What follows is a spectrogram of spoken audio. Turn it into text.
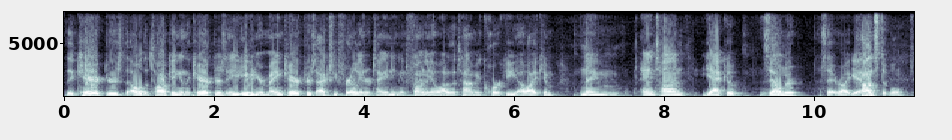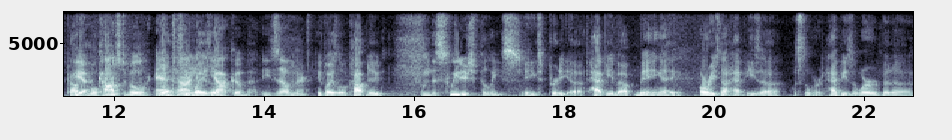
the characters, all the talking and the characters, e- even your main characters, actually fairly entertaining and funny yeah. a lot of the time and quirky. I like him. Name Anton Jakob Zellner. I say it right. Yeah. Constable. Constable. Yeah, Constable Anton a- Jakob Zellner he plays a little cop dude. from the Swedish police. Yeah, he's pretty uh, happy about being a, or he's not happy. He's a, what's the word? Happy is the word, but uh,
